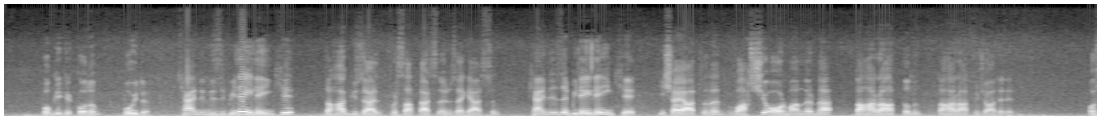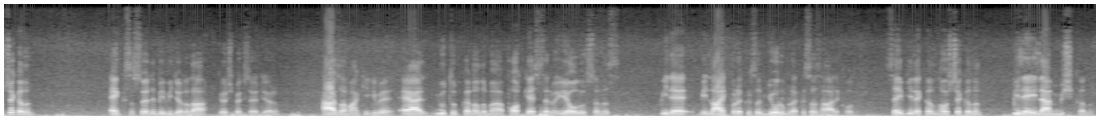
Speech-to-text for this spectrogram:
Bugünkü konum buydu. Kendinizi bileyleyin ki daha güzel fırsatlar sizin önünüze gelsin. Kendinizi bileyleyin ki iş hayatının vahşi ormanlarına daha rahat dalın, daha rahat mücadele edin. Hoşçakalın. En kısa sürede bir videoda daha görüşmek üzere diyorum. Her zamanki gibi eğer YouTube kanalıma, podcastlerime üye olursanız bir de bir like bırakırsanız, bir yorum bırakırsanız harika olur. Sevgiyle kalın, hoşça kalın. Bileylenmiş kalın.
